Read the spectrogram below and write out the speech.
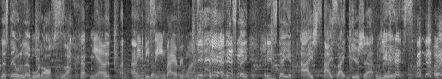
Let's stay on the level where the officers are. yeah, I need to be You know, seen by everyone. Yeah, I need to stay. I need to stay in eye, eyesight and earshot. I'm good. Yes. Uh,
